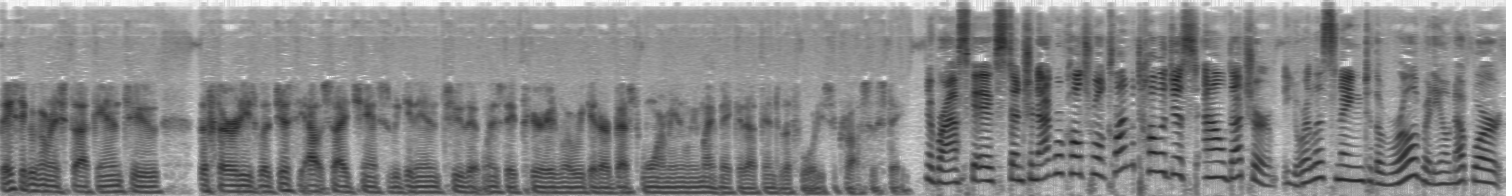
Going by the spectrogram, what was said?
Basically, we're going to be stuck into the 30s with just the outside chances we get into that Wednesday period where we get our best warming and we might make it up into the 40s across the state. Nebraska Extension agricultural climatologist Al Dutcher. You're listening to the Rural Radio Network.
